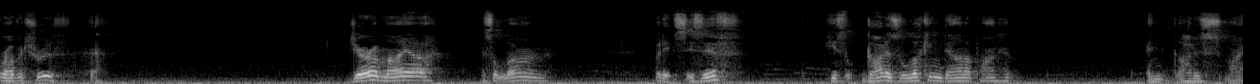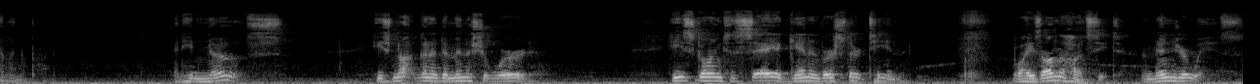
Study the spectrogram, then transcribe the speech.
Of a truth. Jeremiah is alone, but it's as if he's, God is looking down upon him and God is smiling upon him. And he knows he's not going to diminish a word. He's going to say again in verse 13, while he's on the hot seat, amend your ways.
